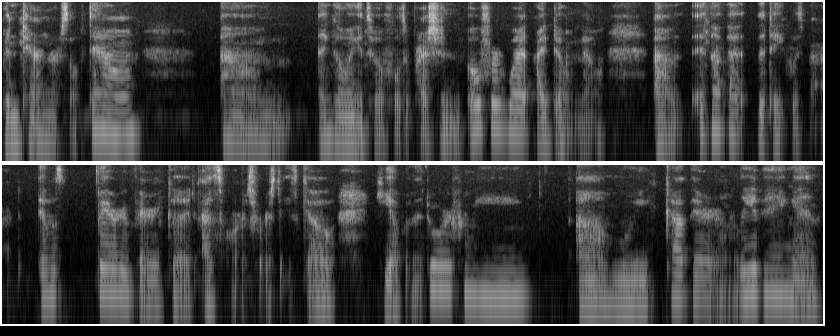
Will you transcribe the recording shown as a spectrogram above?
been tearing herself down um, and going into a full depression over what I don't know. Um, it's not that the date was bad, it was very, very good as far as first dates go. He opened the door for me. Um, we got there and we're leaving, and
